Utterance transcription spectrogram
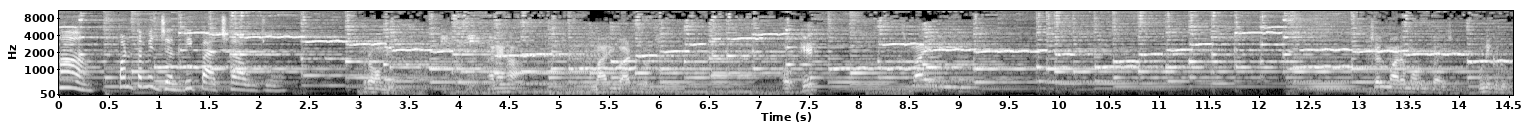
હા પણ તમે જલ્દી પાછા આવજો. પ્રોમિસ અને હા મારી વાત જોજો ઓકે? સ્માઈલી ચલ મારે મોડું થાય છે. હું નીકળું.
